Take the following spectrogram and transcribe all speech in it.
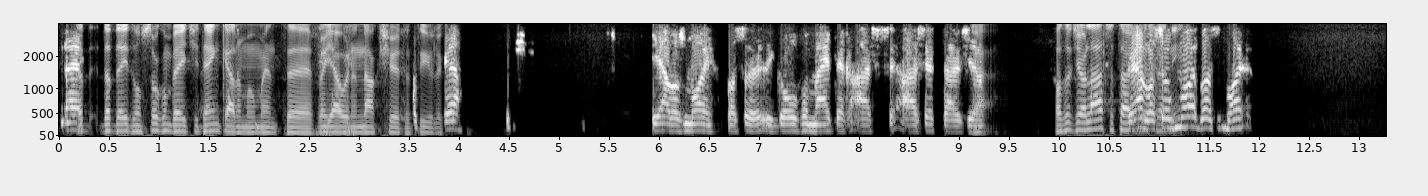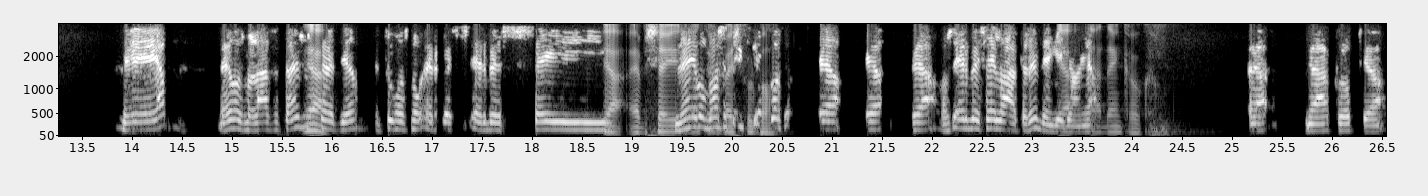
ehm, dat, dat deed ons toch een beetje denken aan een moment eh, van jou in een NAC-shirt natuurlijk. Ja. Ja, was mooi. Was eh, de goal van mij tegen AZ, AZ thuis, ja. Was het jouw laatste thuis? Ja, was ook mooi. Was mooi. Ja, nee, dat was mijn laatste thuiswedstrijd, ja. En toen was nog RBC. RBC... Ja, RBC. Nee, wat was het? Voetbal. was- ja, ja, ja, was RBC later, hè, denk ik dan. Ja, Ja, denk ik ook. ja, ja klopt, ja.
